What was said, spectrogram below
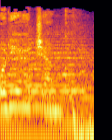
Audio Jungle.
